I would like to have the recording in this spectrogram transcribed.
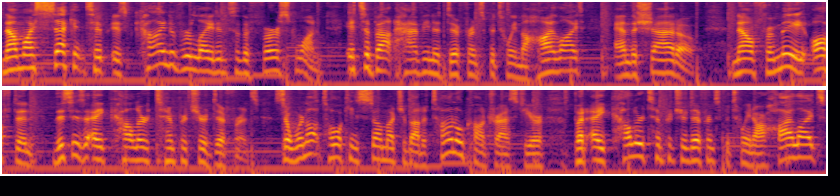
Now my second tip is kind of related to the first one. It's about having a difference between the highlight and the shadow. Now for me, often this is a color temperature difference. So we're not talking so much about a tonal contrast here, but a color temperature difference between our highlights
